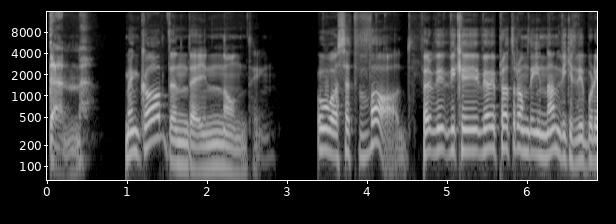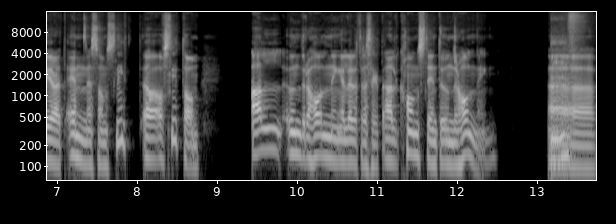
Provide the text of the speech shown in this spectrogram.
den. Men gav den dig någonting? Oavsett vad? För vi, vi, ju, vi har ju pratat om det innan, vilket vi borde göra ett ämnesavsnitt äh, avsnitt om. All underhållning, eller rättare sagt all konst är inte underhållning. Mm. Eh,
